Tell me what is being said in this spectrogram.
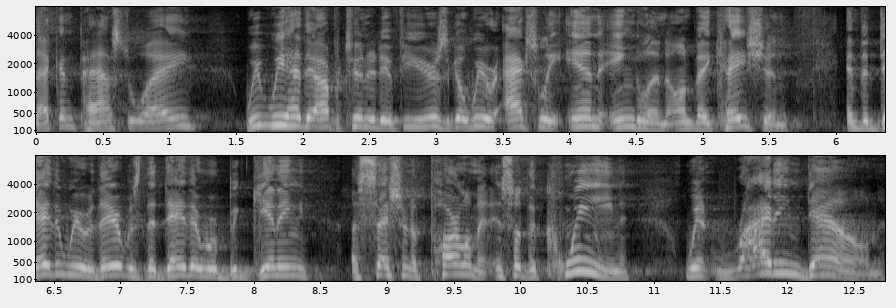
II passed away. We, we had the opportunity a few years ago, we were actually in England on vacation. And the day that we were there was the day they were beginning a session of parliament. And so the queen went riding down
